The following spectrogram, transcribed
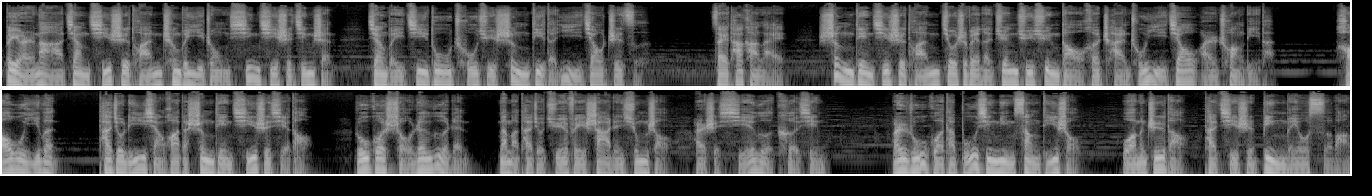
贝尔纳将骑士团称为一种新骑士精神，将为基督除去圣地的异教之子。在他看来，圣殿骑士团就是为了捐躯殉道和铲除异教而创立的。毫无疑问，他就理想化的圣殿骑士写道：“如果手刃恶人，那么他就绝非杀人凶手，而是邪恶克星；而如果他不幸命丧敌手，我们知道。”他其实并没有死亡，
